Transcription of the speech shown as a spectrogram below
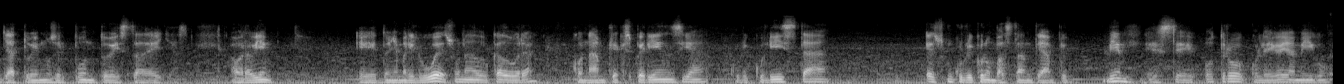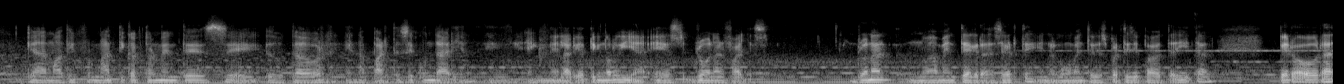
Ya tuvimos el punto de vista de ellas. Ahora bien, eh, doña Marilú es una educadora con amplia experiencia, curriculista, es un currículum bastante amplio. Bien, este otro colega y amigo que además de informática actualmente es eh, educador en la parte secundaria, en, el área de tecnología, es Ronald Fallas. Ronald, nuevamente agradecerte. En algún momento habías participado de Digital, pero ahora,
